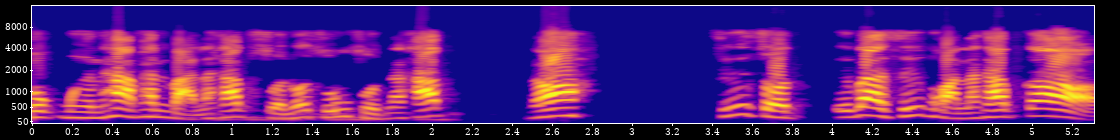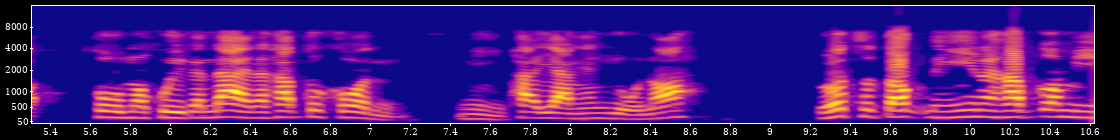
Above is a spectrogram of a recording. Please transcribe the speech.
หกหมื่นห้าพันบาทนะครับ ส่วนลดสูงสุดนะครับ เนาะซื้อสดหรือว่าซื้อผ่อนนะครับ ก็ โทรมาคุยกันได้นะครับ ทุกคนนี่ผ้ายางยังอยู่เนาะรถสต็อกนี้นะครับ ก็มี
